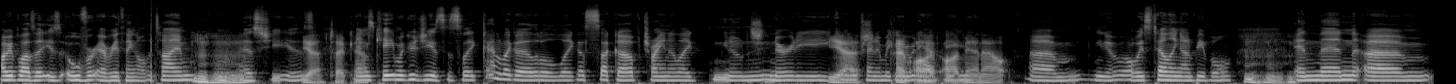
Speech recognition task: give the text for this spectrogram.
Aubrey Plaza is over everything all the time, Mhm. as she is. Yeah, typecast. And Kate Micucci is just like kind of like a little like a suck up, trying to like you know nerdy, yeah kind of trying to make everybody odd, happy odd man out um, you know, always telling on people. Mhm. And then, um,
